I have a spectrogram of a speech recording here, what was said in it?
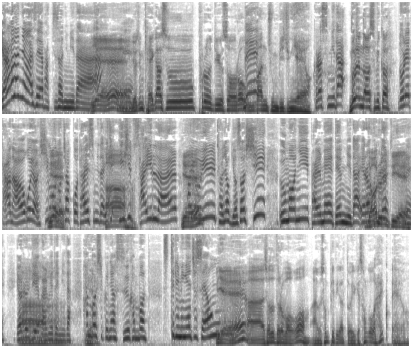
여러분 안녕하세요 박지선입니다. 예, 네. 요즘 개가수 프로듀서로 네. 음반 준비 중이에요. 그렇습니다. 노래 나왔습니까? 노래 다 나오고요. 싱어도 예. 찾고 다 했습니다. 이제 아. 24일 날 예. 화요일 저녁 6시 음원이 발매됩니다. 여러분들 열흘 뒤에. 네, 열흘 아. 뒤에 발매됩니다. 한 예. 번씩 그냥 쓱 한번 스트리밍 해 주세요. 예, 아, 저도 들어보고, 아, 손 PD가 또 이렇게 선곡 을 할 거예요.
